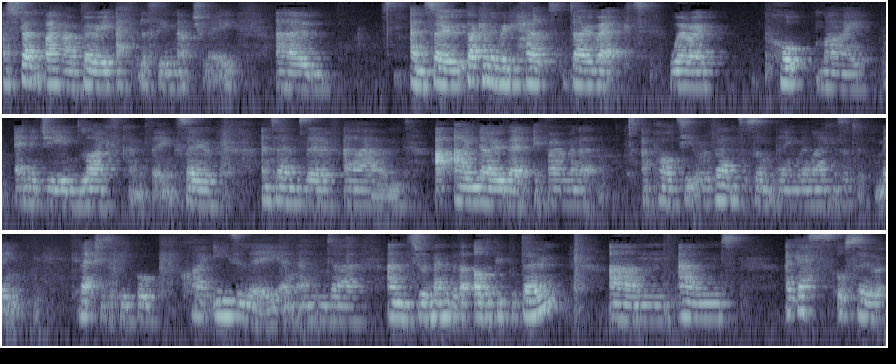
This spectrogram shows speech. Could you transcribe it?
a strength I have very effortlessly and naturally. Um, and so that kind of really helped direct where I put my energy in life, kind of thing. So, in terms of, um, I, I, know that if I'm at a party or event or something, then I can sort of make connections with people quite easily, and and uh, and to remember that other people don't. Um, and I guess also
